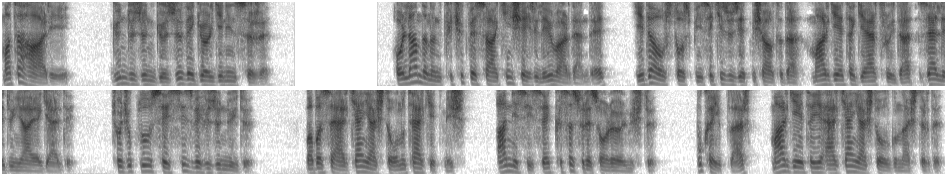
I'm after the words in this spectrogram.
Mata Hari, Gündüzün Gözü ve Gölgenin Sırrı. Hollanda'nın küçük ve sakin şehri Leeuwarden'de 7 Ağustos 1876'da Margaretha Gertruida Zelle dünyaya geldi. Çocukluğu sessiz ve hüzünlüydü. Babası erken yaşta onu terk etmiş, annesi ise kısa süre sonra ölmüştü. Bu kayıplar Margaretha'yı erken yaşta olgunlaştırdı.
